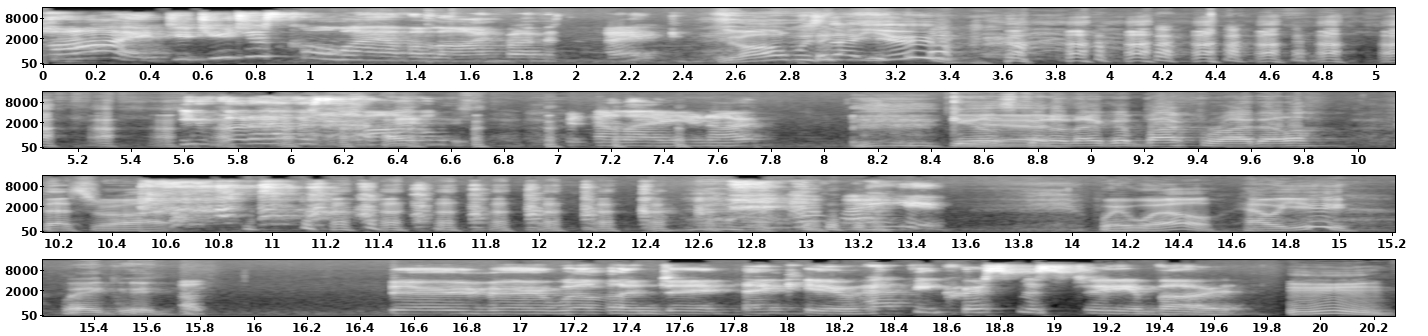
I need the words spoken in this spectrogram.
Hi, did you just call my other line by mistake? Oh, was that you? You've got to have a smile in LA, you know. Girls Yeah. got to make a buck, right, Ella? That's right. How are you? We're well. How are you? We're good. Very, very well indeed. Thank you. Happy Christmas to you both. Mm.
